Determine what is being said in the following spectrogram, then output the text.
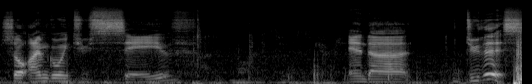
so I'm going to save and uh, do this.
